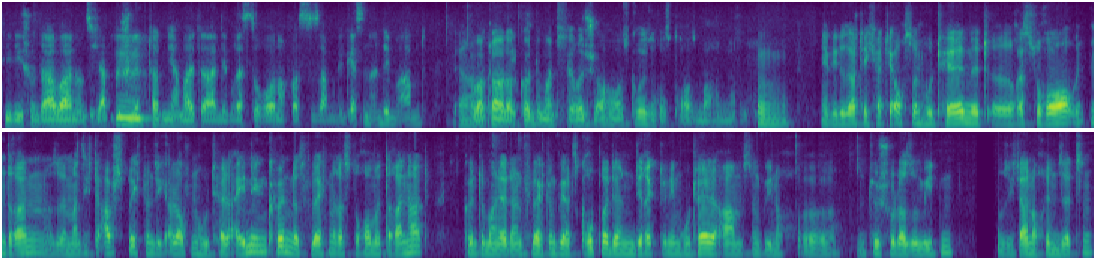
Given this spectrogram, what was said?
die, die schon da waren und sich abgeschleppt mhm. hatten, die haben halt da in dem Restaurant noch was zusammen gegessen an dem Abend. Ja, Aber klar, da könnte man theoretisch auch was Größeres draus machen. Ne? Mhm. Ja, wie gesagt, ich hatte ja auch so ein Hotel mit äh, Restaurant unten dran. Also wenn man sich da abspricht und sich alle auf ein Hotel einigen können, das vielleicht ein Restaurant mit dran hat, könnte man ja dann vielleicht irgendwie als Gruppe dann direkt in dem Hotel abends irgendwie noch äh, einen Tisch oder so mieten und sich da noch hinsetzen.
